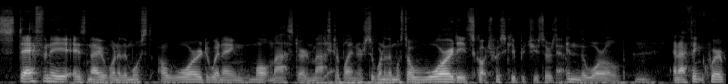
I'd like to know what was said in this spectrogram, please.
Stephanie is now one of the most award-winning malt master and master blenders. So one of the most awarded Scotch whisky producers in the world. Hmm. And I think where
